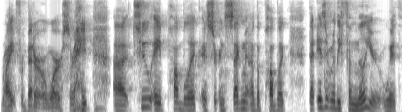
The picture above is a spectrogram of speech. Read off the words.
right, for better or worse, right, uh, to a public, a certain segment of the public that isn't really familiar with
